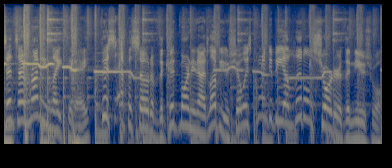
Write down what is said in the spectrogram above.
Since I'm running late today, this episode of the Good Morning I Love You show is going to be a little shorter than usual.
